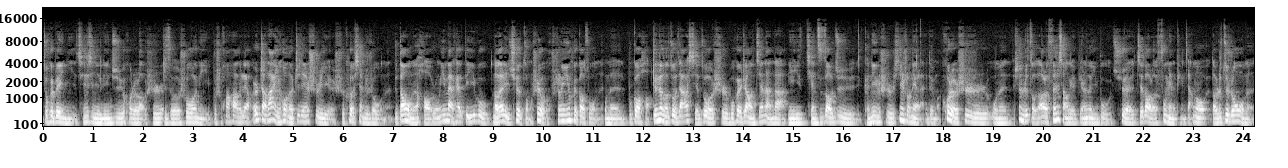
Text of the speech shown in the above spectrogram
就会被你亲戚、邻居或者老师指责说你不是画画的料。而长大以后呢，这件事也时刻限制着我们。就当我们好容易迈开第一步，脑袋里却总是有声音会告诉我们，我们不够好。真正的作家写作是不会这样艰难的，你遣词造句肯定是信手拈来，对吗？或者是我们甚至走到了分享给别人的一步，却接到了负面的评价，那么导致最终我们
